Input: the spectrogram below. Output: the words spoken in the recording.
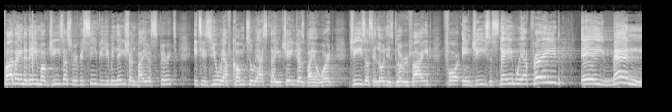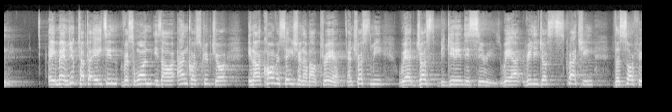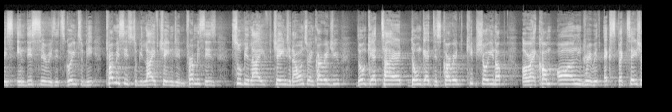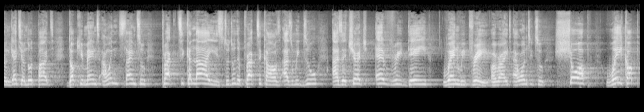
Father, in the name of Jesus, we receive illumination by your Spirit. It is you we have come to. We ask that you change us by your word. Jesus alone is glorified. For in Jesus' name we have prayed. Amen. Amen. Luke chapter 18, verse 1 is our anchor scripture in our conversation about prayer. And trust me, we are just beginning this series. We are really just scratching the surface in this series. It's going to be promises to be life changing, promises to be life changing. I want to encourage you don't get tired, don't get discouraged, keep showing up. All right, come hungry with expectation. Get your notepads, document, and when it's time to practicalize, to do the practicals as we do as a church every day when we pray. All right, I want you to show up, wake up,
